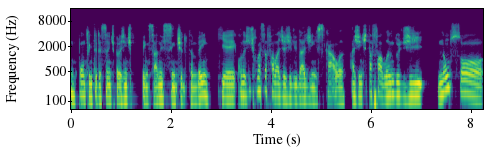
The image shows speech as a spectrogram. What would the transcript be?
um ponto interessante para a gente pensar nesse sentido também, que é quando a gente começa a falar de agilidade em escala, a gente está falando de não só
